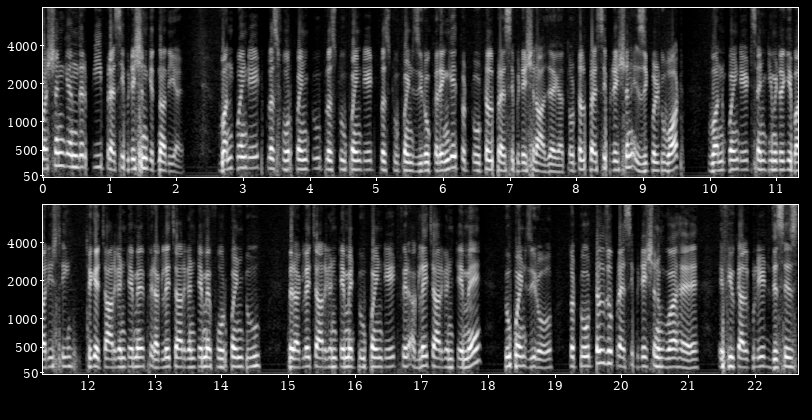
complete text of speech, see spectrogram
क्वेश्चन के अंदर पी प्रेसिपिटेशन कितना दिया है? 1.8 प्लस 4.2 प्लस 2.8 प्लस 2.0 करेंगे तो टोटल प्रेसिपिटेशन आ जाएगा। Total precipitation is equal to what 1.8 centimetre की बारिश थी। ठीक है, चार घंटे में, फिर अगले चार घंटे में 4.2 फिर अगले चार घंटे में 2.8 फिर अगले चार घंटे में 2.0 तो टोटल जो प्रेसिपिटेशन हुआ है if you calculate this is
